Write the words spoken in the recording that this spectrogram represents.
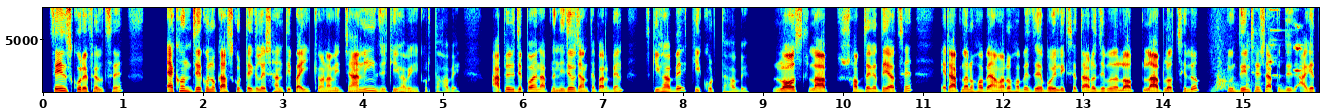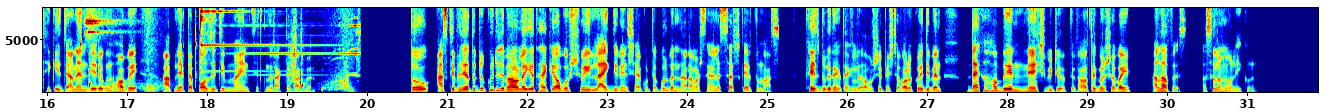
চেঞ্জ করে ফেলছে। এখন যেকোনো কাজ করতে গেলে শান্তি পাই। কারণ আমি জানি যে কীভাবে কি করতে হবে। আপনি যদি পড়েন আপনি নিজেও জানতে পারবেন কীভাবে কি করতে হবে। লস, লাভ সব জায়গাতেই আছে। এটা আপনারও হবে, আমারও হবে। যে বই লিখছে তারও জীবনে লভ লাভ লস ছিল। কিন্তু দিন শেষে আপনি যদি আগে থেকেই জানেন যে এরকম হবে, আপনি একটা পজিটিভ মাইন্ডসেট কিন্তু রাখতে পারবেন। তো আজকে ভিডিও এতটুকুই। যদি ভালো লেগে থাকে অবশ্যই লাইক দিবেন, শেয়ার করতে ভুলবেন না। আমার চ্যানেলে সাবস্ক্রাইব তো মাস ফেসবুকে দেখে থাকলে অবশ্যই পেজটা ফলো করে দিবেন। দেখা হবে নেক্সট ভিডিওতে। ভালো থাকবেন সবাই। আল্লাহ হাফেজ। আসসালামু আলাইকুম।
